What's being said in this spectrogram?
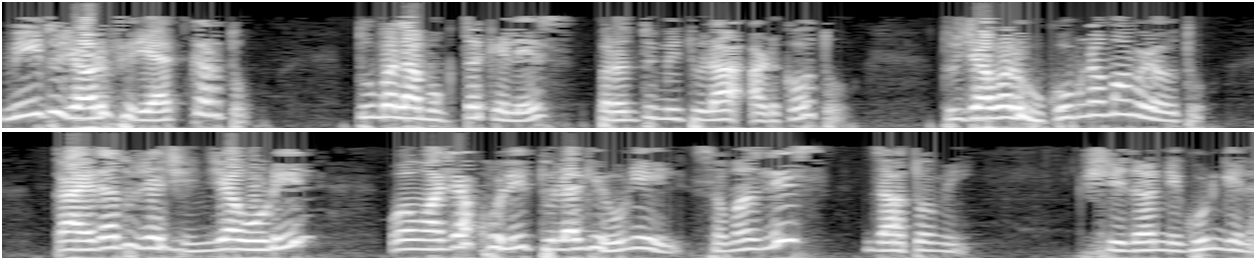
मी तुझ्यावर फिर्याद करतो. तू मला मुक्त केलेस परंतु मी तुला अडकवतो. तुझ्यावर हुकुमनामा मिळवतो. कायदा तुझ्या झिंज्या ओढील व माझ्या खोलीत तुला घेऊन येईल. समजलीस? जातो मी. श्रीधर निघून गेला.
